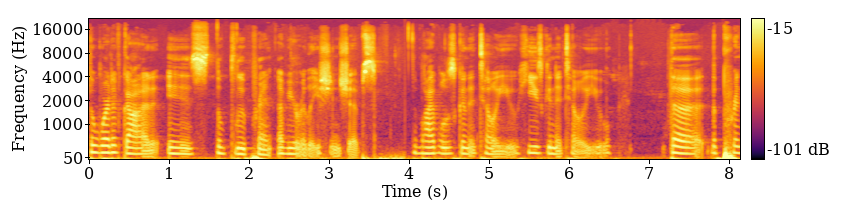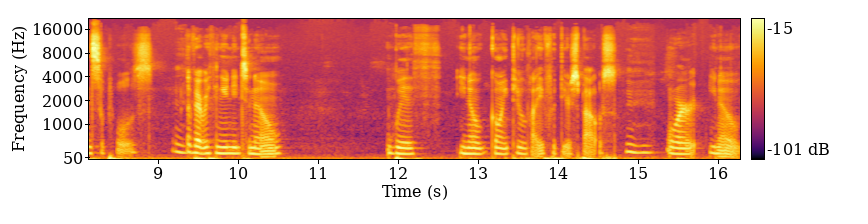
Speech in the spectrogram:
the word of God is the blueprint of your relationships. The Bible is going to tell you, he's going to tell you the the principles of Mhm. everything you need to know with, you know, going through life with your spouse Mhm. or, you know,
